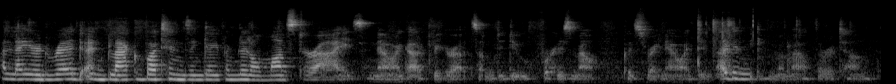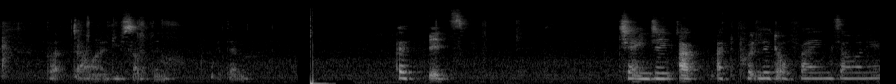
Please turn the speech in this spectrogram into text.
I layered red and black buttons and gave him little monster eyes. Now I gotta figure out something to do for his mouth, because right now I didn't, I didn't give him a mouth or a tongue, but I want to do something with him. I, it's changing. I, I put little fangs on it.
